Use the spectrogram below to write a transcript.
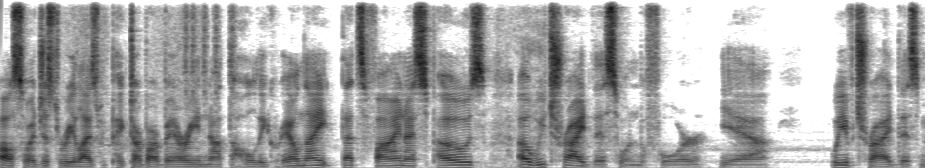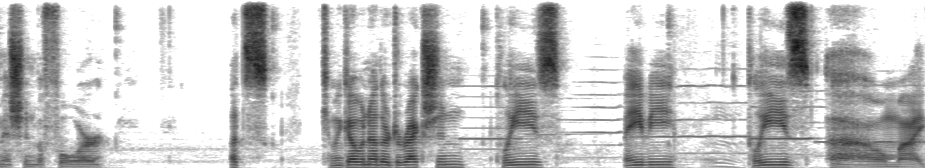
Also, I just realized we picked our barbarian, not the holy grail knight. That's fine, I suppose. Oh, we tried this one before. Yeah, we've tried this mission before. Let's can we go another direction, please? Maybe? Please? Oh my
